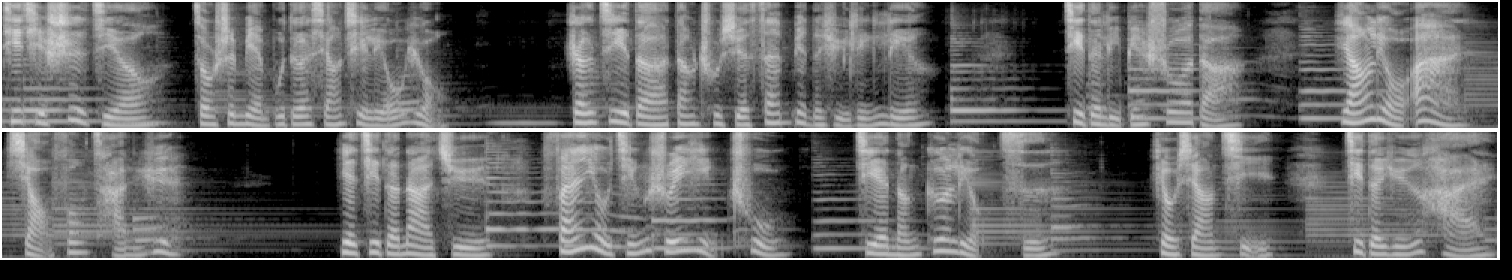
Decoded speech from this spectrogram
提起市井，总是免不得想起刘永。仍记得当初学三遍的《雨霖铃》，记得里边说的“杨柳岸，晓风残月”，也记得那句“凡有井水饮处，皆能歌柳词，又想起记得云海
